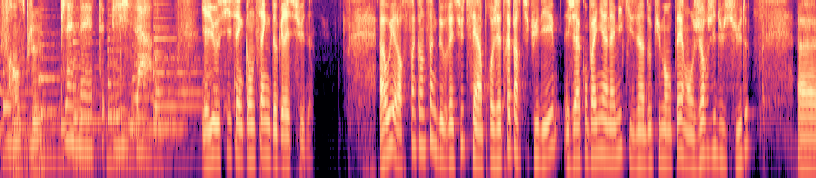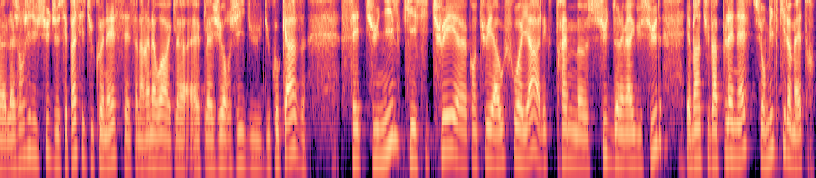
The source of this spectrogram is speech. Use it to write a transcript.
France Bleu. Planète Lisa. Il y a eu aussi 55 degrés sud. Ah oui, alors 55 degrés sud, c'est un projet très particulier. J'ai accompagné un ami qui faisait un documentaire en Géorgie du Sud. Euh, la Géorgie du Sud, je ne sais pas si tu connais, ça n'a rien à voir avec la, Géorgie du, Caucase. C'est une île qui est située euh, quand tu es à Ushuaia, à l'extrême euh, sud de l'Amérique du Sud. Eh ben, tu vas plein est sur 1000 kilomètres.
